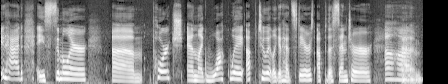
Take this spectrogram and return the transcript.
It had a similar um porch and like walkway up to it like it had stairs up the center Uh-huh. um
